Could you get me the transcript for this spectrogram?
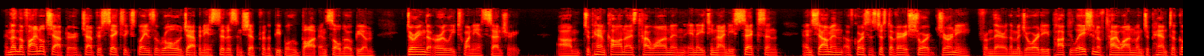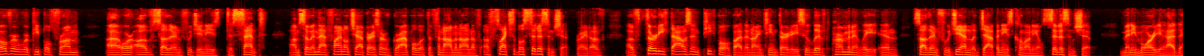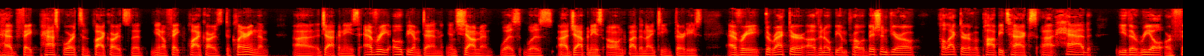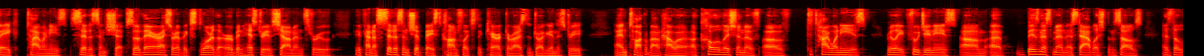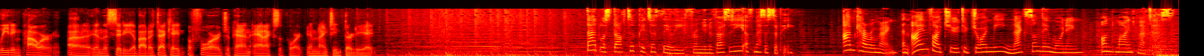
And then the final chapter, chapter six, explains the role of Japanese citizenship for the people who bought and sold opium during the early 20th century. Um, Japan colonized Taiwan in, in 1896 and and Xiamen, of course, is just a very short journey from there. The majority population of Taiwan when Japan took over were people from uh, or of Southern Fujianese descent. Um, so in that final chapter, I sort of grapple with the phenomenon of, of flexible citizenship, right? Of of 30,000 people by the 1930s who lived permanently in southern Fujian with Japanese colonial citizenship. Many more you had to had fake passports and placards that, you know, fake placards declaring them uh, Japanese. Every opium den in Xiamen was was uh, Japanese owned by the 1930s. Every director of an opium prohibition bureau, collector of a poppy tax, uh, had either real or fake Taiwanese citizenship. So there, I sort of explore the urban history of Xiamen through the kind of citizenship-based conflicts that characterize the drug industry, and talk about how a, a coalition of of Taiwanese really Fujianese um, uh, businessmen established themselves as the leading power uh, in the city about a decade before Japan annexed the port in 1938. That was Dr. Peter Thilly from University of Mississippi. I'm Carol Meng, and I invite you to join me next Sunday morning on Mind Matters.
